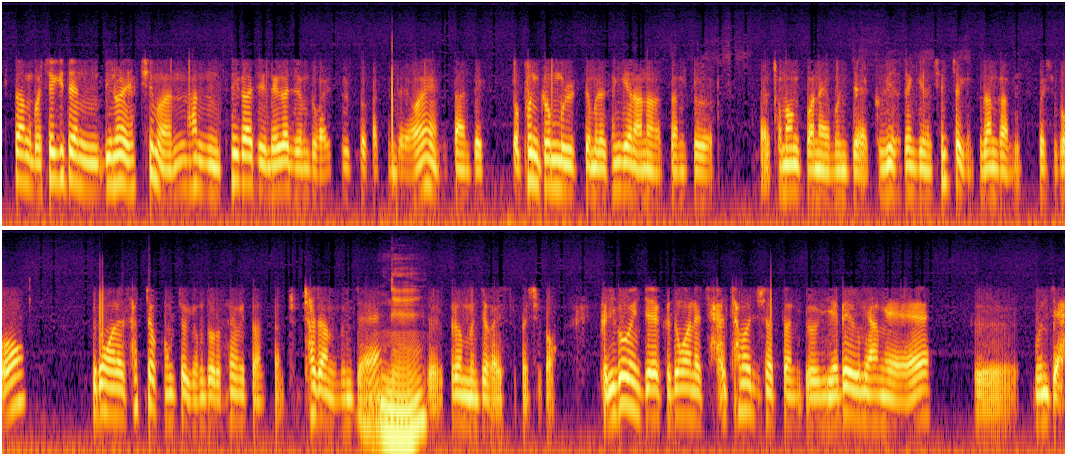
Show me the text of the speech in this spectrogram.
실상 뭐 제기된 민원의 핵심은 한 세 가지, 네 가지 정도가 있을 것 같은데요. 예, 일단 이제 높은 건물 때문에 생겨나는 어떤 그 어, 조망권의 문제, 거기서 생기는 심적인 부담감이 있을 것이고, 그동안에 사적 공적 용도로 사용했던 주차장 문제, 네. 그, 그런 문제가 있을 것이고, 그리고 이제 그동안에 잘 참아주셨던 그 예배 음향의 그 문제,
